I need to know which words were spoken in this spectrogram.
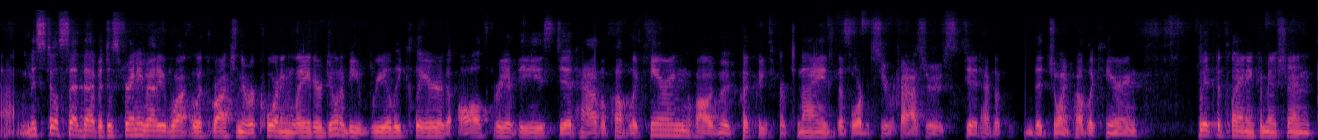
Uh, Ms. Still said that, but just for anybody wa- with watching the recording later, do want to be really clear that all three of these did have a public hearing. While we moved quickly for tonight, the Board of Supervisors did have the, the joint public hearing with the Planning Commission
